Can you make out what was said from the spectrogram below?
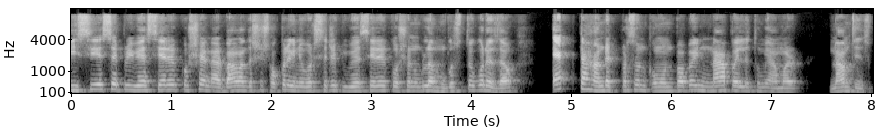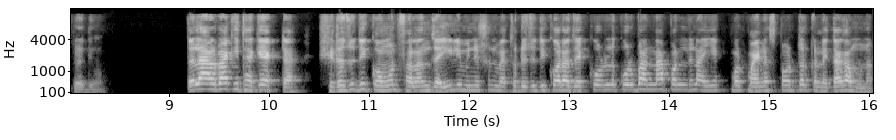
বিসিএস এর প্রিভিয়াস ইয়ারের কোশ্চেন আর বাংলাদেশের সকল ইউনিভার্সিটির প্রিভিয়াস ইয়ারের কোশ্চেনগুলো মুখস্থ করে যাও, একটা হান্ড্রেড পার্সেন্ট কমন পাবে, না পাইলে তুমি আমার নাম চেঞ্জ করে দিও। তাহলে আর বাকি থাকে একটা, সেটা যদি কমন ফেলান যায় ইলিমিনেশন মেথডে যদি করা যায়, করলে করবা, না পারলে না এক মার্ক মাইনাস পাওয়ার দরকার নেই, দাগামু না।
